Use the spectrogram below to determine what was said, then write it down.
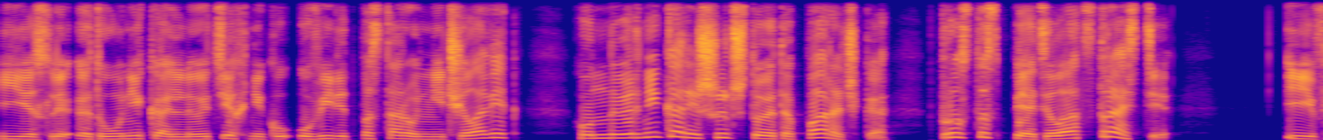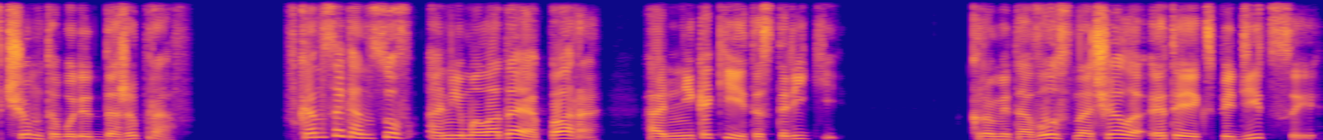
Если эту уникальную технику увидит посторонний человек, он наверняка решит, что эта парочка просто спятила от страсти и в чем-то будет даже прав. В конце концов, они молодая пара, а не какие-то старики. Кроме того, с начала этой экспедиции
